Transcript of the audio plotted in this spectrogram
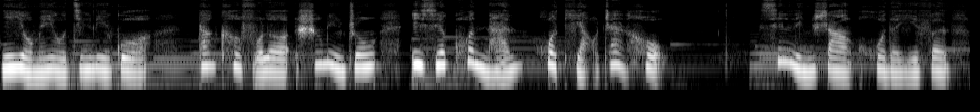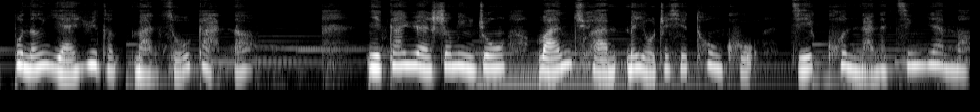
你有没有经历过，当克服了生命中一些困难或挑战后，心灵上获得一份不能言喻的满足感呢？你甘愿生命中完全没有这些痛苦及困难的经验吗？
